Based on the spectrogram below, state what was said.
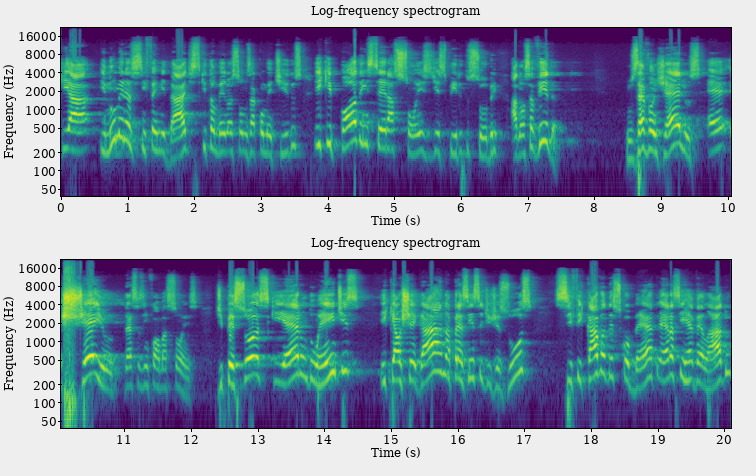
que há inúmeras enfermidades que também nós somos acometidos e que podem ser ações de espírito sobre a nossa vida. Os evangelhos é cheio dessas informações de pessoas que eram doentes e que ao chegar na presença de Jesus, se ficava descoberto, era se revelado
